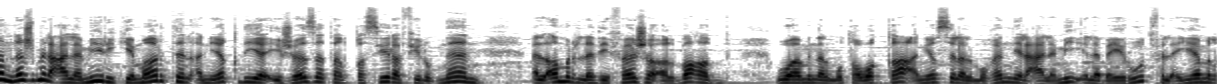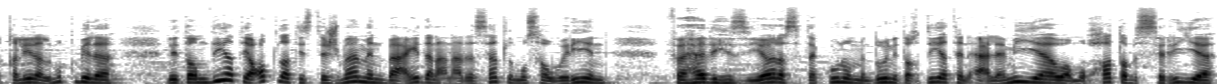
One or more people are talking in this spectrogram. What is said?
النجم العالمي ريكي مارتن أن يقضي إجازة قصيرة في لبنان الأمر الذي فاجأ البعض. ومن المتوقع أن يصل المغني العالمي إلى بيروت في الأيام القليلة المقبلة لتمضية عطلة استجمام بعيدا عن عدسات المصورين. فهذه الزيارة ستكون من دون تغطية إعلامية ومحاطة بالسرية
